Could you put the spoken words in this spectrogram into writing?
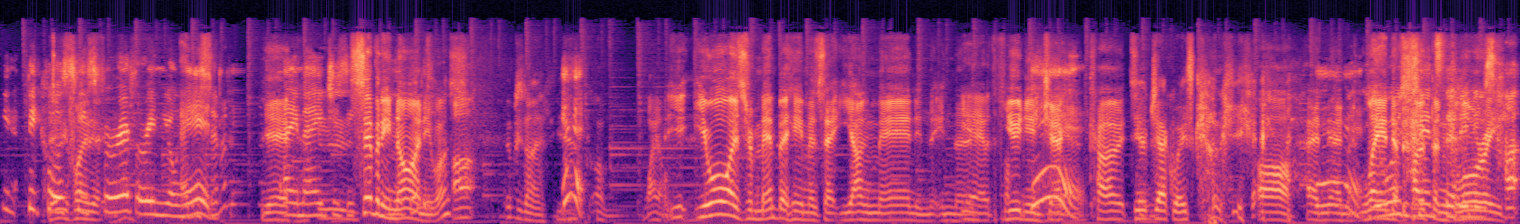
you know because find he's forever in your head 87? yeah. same age as he 79 he was. Oh, 79. yeah oh, wow. You, you always remember him as that young man in the in the Yeah, with the Union Yeah. Jack coat. Dear and- Jack Waistcoat. yeah. Oh, and, Yeah. and You You Land of Hope and Glory. In his, heart,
